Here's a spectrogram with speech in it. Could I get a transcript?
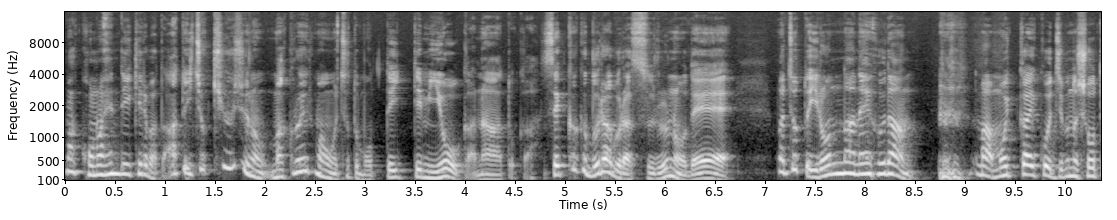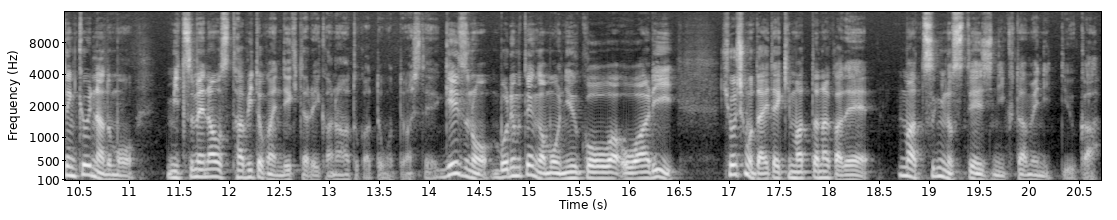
まあこの辺でいければと。あと一応90のマクロエルマンをちょっと持って行ってみようかなとか。せっかくブラブラするので、まあ、ちょっといろんなね普段 まあもう一回こう自分の焦点距離なども見つめ直す旅とかにできたらいいかなとかって思ってましてゲイズのボリューム10がもう入稿は終わり表紙も大体決まった中でまあ次のステージに行くためにっていうか、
